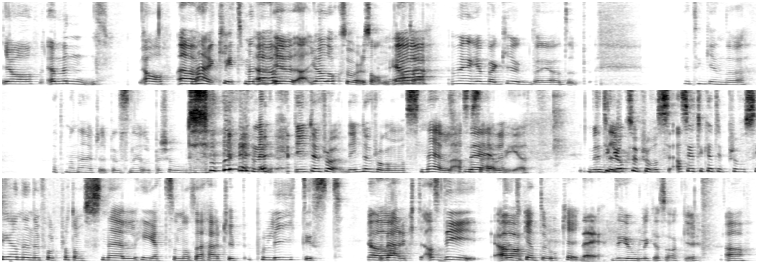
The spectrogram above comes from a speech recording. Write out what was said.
Ja, ja men... Ja, Ja. märkligt. Men Ja. jag, jag hade också varit sån. antar jag. Ja, men jag bara gud vad jag typ... Jag tänker ändå att man är typ en snäll person. Men... Men det är inte en fråga, det är inte en fråga om att vara snäll. Alltså, Nej, jag vet. Det Men tycker typ- jag också är provocerande. Alltså jag tycker att det är provocerande när folk pratar om snällhet som någon så här typ politiskt Ja, verktyg. Alltså det, är- Ja. det tycker jag inte är okej. nej, det är olika saker. Ja.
